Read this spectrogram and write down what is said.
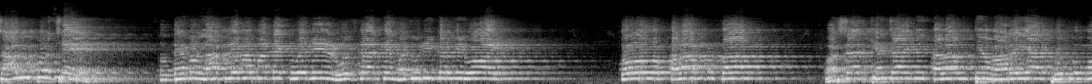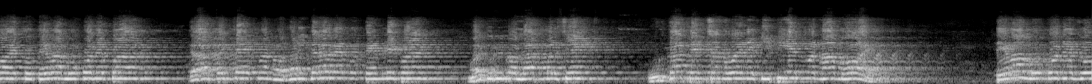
ચાલુ પણ છે તો તેનો લેવા માટે કોઈને રોજગાર કે મજૂરી કરવી હોય, તો તળાવનું કામ, વરસાદ ખેંચાય ને તળાવ ત્યાં વારૈયા ખોટું હોય, તો તેવા લોકોને પણ ગ્રામ પંચાયતમાં નોંધણી કરાવે, તો તેમને પણ મજૂરીનો લાભ મળશે. વૃદ્ધા પેન્શન હોય ને ડીપીએલમાં નામ હોય, તેવા લોકોને જો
